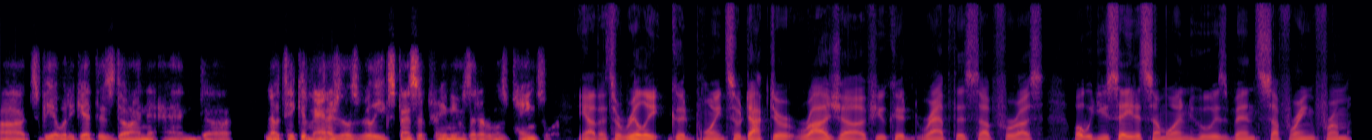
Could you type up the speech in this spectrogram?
uh, to be able to get this done and uh, you know take advantage of those really expensive premiums that everyone's paying for. Yeah, that's a really good point. So, Dr. Raja, if you could wrap this up for us, what would you say to someone who has been suffering from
